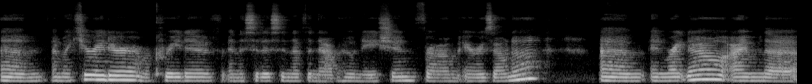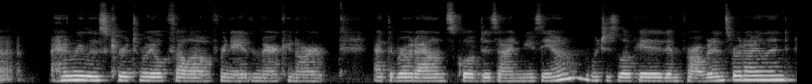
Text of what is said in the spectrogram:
Um, I'm a curator, I'm a creative, and a citizen of the Navajo Nation from Arizona. Um, and right now I'm the Henry Luce Curatorial Fellow for Native American Art at the Rhode Island School of Design Museum, which is located in Providence, Rhode Island,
